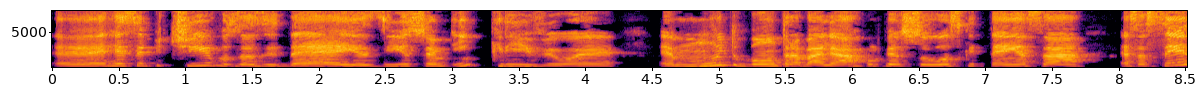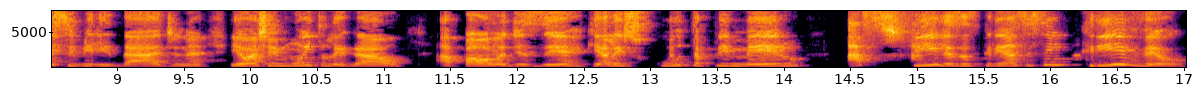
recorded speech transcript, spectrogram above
é, receptivos às ideias, e isso é incrível, é, é muito bom trabalhar com pessoas que têm essa essa sensibilidade, né? Eu achei muito legal a Paula dizer que ela escuta primeiro as filhas, as crianças, isso é incrível.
